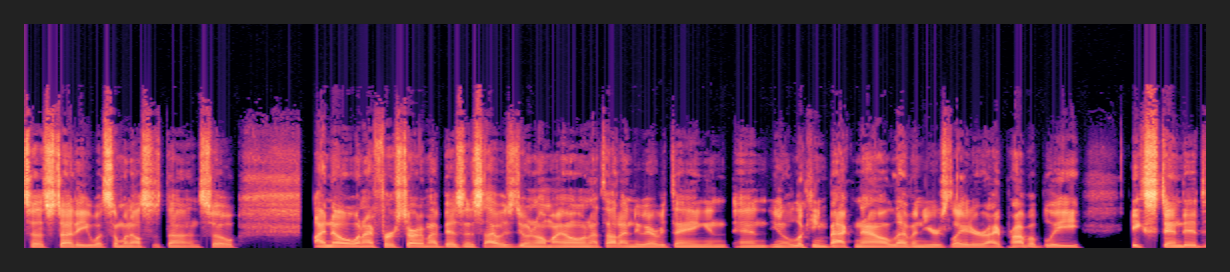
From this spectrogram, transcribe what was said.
to study what someone else has done. So. I know when I first started my business, I was doing it on my own. I thought I knew everything, and and you know, looking back now, eleven years later, I probably extended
